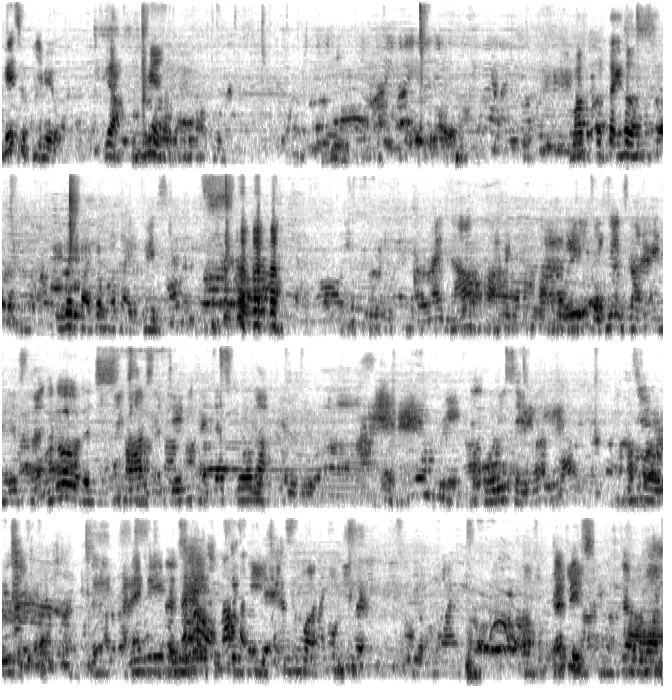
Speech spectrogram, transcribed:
Against a female. Yeah, again. Must protect her. Even if I can protect the face. Right now, uh, the game's gonna end this turn. Oh no, the GG Because uh, Jamie has just rolled up to uh, uh, Holy Saber. And then he continues to take the action one. That is just one.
